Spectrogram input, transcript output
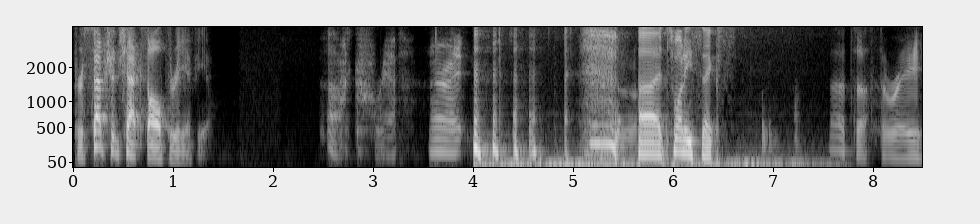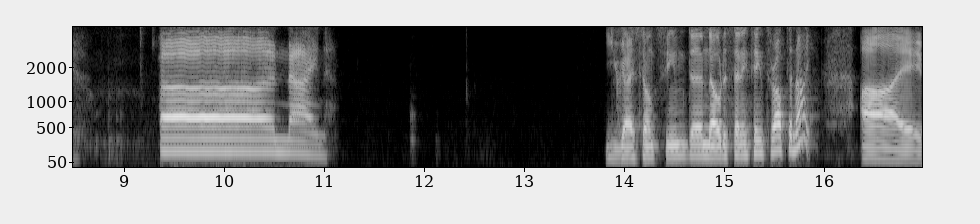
perception checks, all three of you. Oh crap! All right. Uh, 26. That's a three. Uh, nine. you guys don't seem to notice anything throughout the night. Uh,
